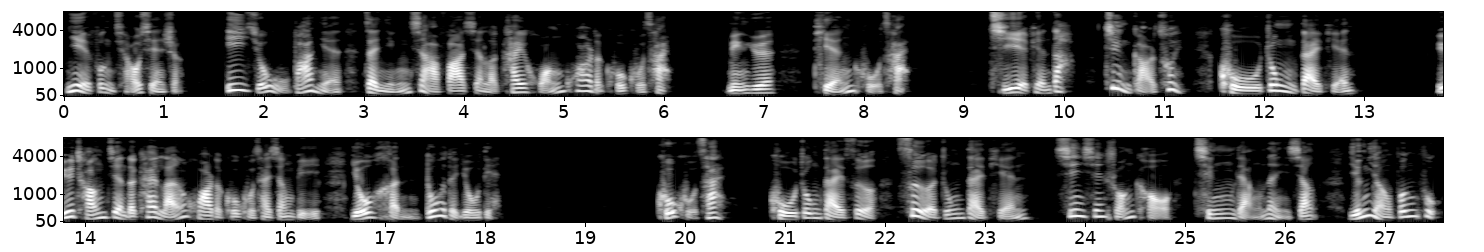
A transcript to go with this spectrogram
聂凤桥先生，一九五八年在宁夏发现了开黄花的苦苦菜，名曰甜苦菜，其叶片大。茎杆脆，苦中带甜，与常见的开兰花的苦苦菜相比，有很多的优点。苦苦菜苦中带涩，涩中带甜，新鲜爽口，清凉嫩香，营养丰富，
